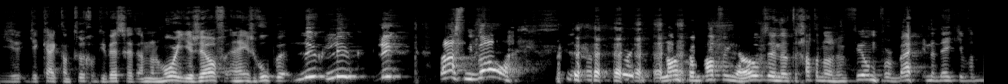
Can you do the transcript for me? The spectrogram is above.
je, je kijkt dan terug op die wedstrijd en dan hoor je jezelf ineens roepen: Luc, Luc, Luc, waar is die bal? Langzaam af in je hoofd en dan gaat er nog een film voorbij. En dan denk je: van,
